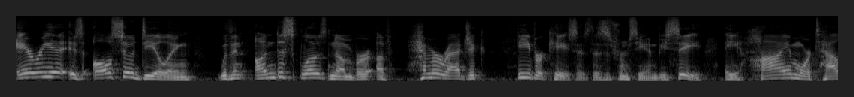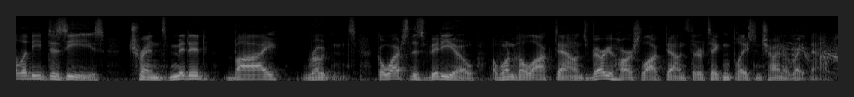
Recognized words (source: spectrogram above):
area is also dealing with an undisclosed number of hemorrhagic fever cases. This is from CNBC, a high mortality disease transmitted by rodents. Go watch this video of one of the lockdowns, very harsh lockdowns that are taking place in China right now.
